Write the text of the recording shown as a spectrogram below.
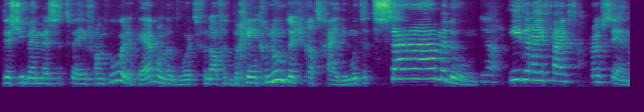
Dus je bent met z'n twee verantwoordelijk, hè? want dat wordt vanaf het begin genoemd als je gaat scheiden. Je moet het samen doen. Ja. Iedereen 50%. Samen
